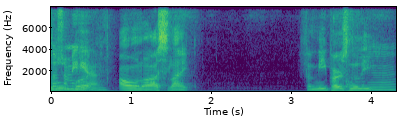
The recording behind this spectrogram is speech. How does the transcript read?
possible. social media. But I don't know. It's like, for me personally, Mm-hmm.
